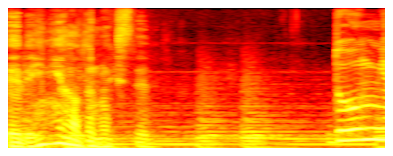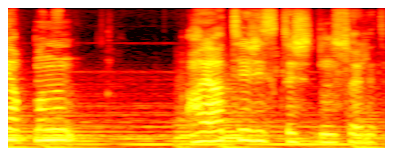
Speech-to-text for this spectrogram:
bebeği niye aldırmak istedin? Doğum yapmanın hayati risk taşıdığını söyledi.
